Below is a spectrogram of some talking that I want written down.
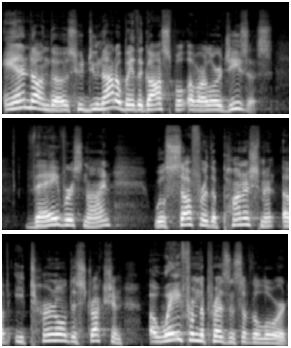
and on those who do not obey the gospel of our Lord Jesus. They, verse 9, will suffer the punishment of eternal destruction away from the presence of the Lord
